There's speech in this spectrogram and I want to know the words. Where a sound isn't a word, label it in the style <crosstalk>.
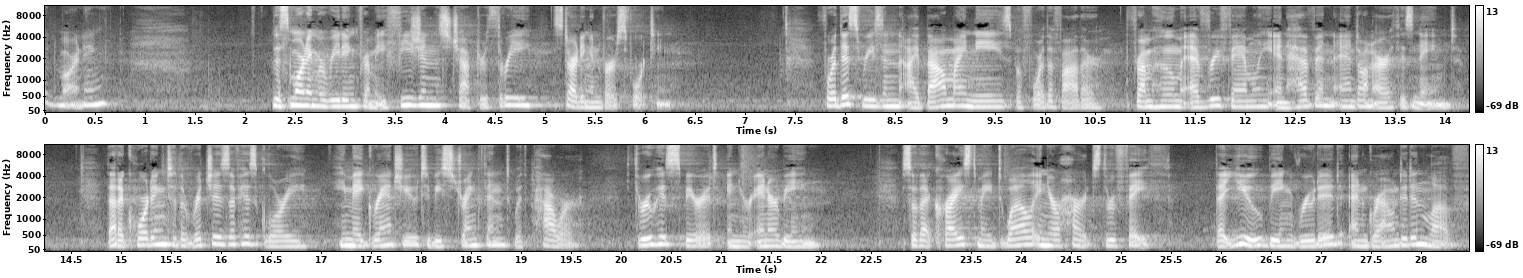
Good morning. This morning we're reading from Ephesians chapter 3, starting in verse 14. For this reason I bow my knees before the Father, from whom every family in heaven and on earth is named, that according to the riches of his glory he may grant you to be strengthened with power through his Spirit in your inner being, so that Christ may dwell in your hearts through faith, that you, being rooted and grounded in love,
